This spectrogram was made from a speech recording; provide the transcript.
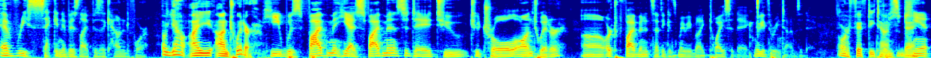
Every second of his life is accounted for. Oh yeah, I on Twitter. He was five. mi- He has five minutes a day to to troll on Twitter, uh, or five minutes. I think it's maybe like twice a day, maybe three times a day. Or 50 times He a day. can't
